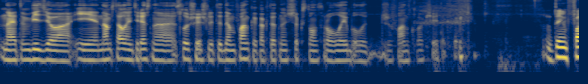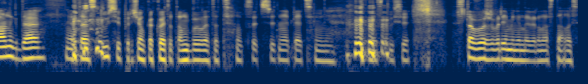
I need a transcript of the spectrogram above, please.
на этом видео, и нам стало интересно, слушаешь ли ты Funk, и как ты относишься к Stone Throw Label и G-Funk вообще и так далее. Дэйм Фанк, да, это Стуси, причем какой-то там был этот, вот, кстати, сегодня опять мне Стуси с того же времени, наверное, осталось.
